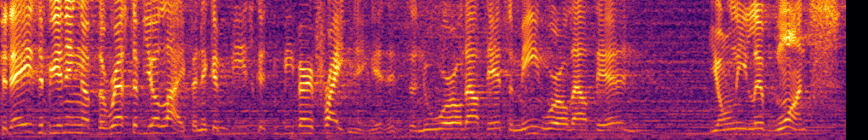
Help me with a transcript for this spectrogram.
Today is the beginning of the rest of your life, and it can be, it can be very frightening. It, it's a new world out there, it's a mean world out there, and you only live once.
